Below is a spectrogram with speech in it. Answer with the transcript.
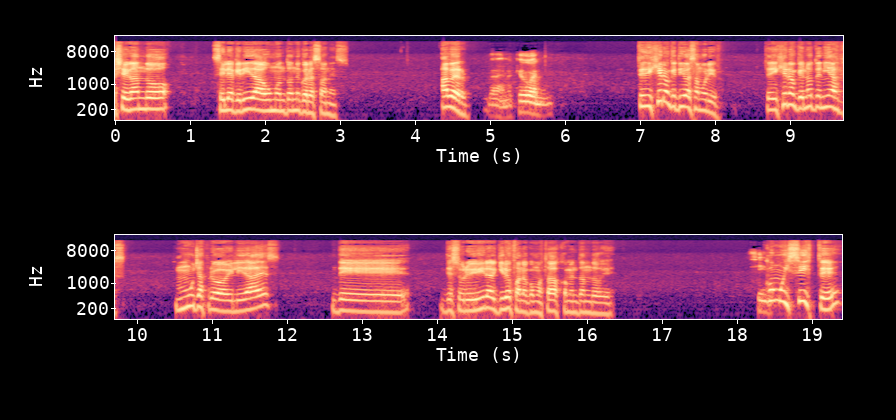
llegando, Celia querida, a un montón de corazones. A ver. Bueno, qué bueno. Te dijeron que te ibas a morir. Te dijeron que no tenías muchas probabilidades de, sobrevivir al quirófano, como estabas comentando hoy. ¿Cómo hiciste?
